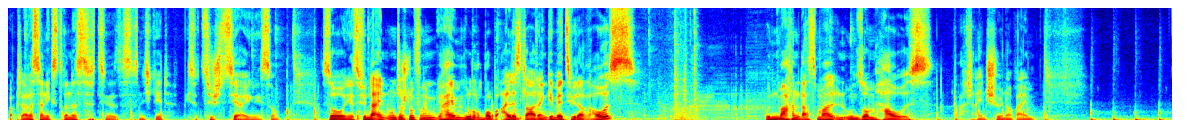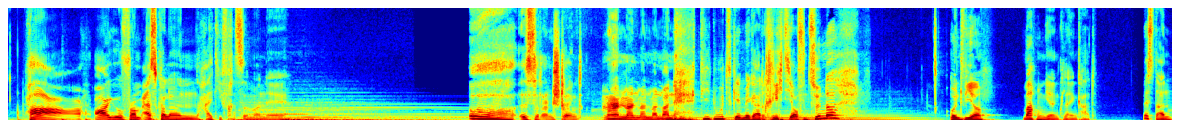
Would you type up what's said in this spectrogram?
War klar, dass da nichts drin ist, beziehungsweise dass das nicht geht. Wieso zischt es hier eigentlich so? So, und jetzt finde einen Unterschlupf im Geheimen. Alles klar, dann gehen wir jetzt wieder raus und machen das mal in unserem Haus. Ach, ein schöner Reim. Ha! Are you from Ascalon? Halt die Fresse, Mann, ey. Oh, ist das anstrengend. Mann, Mann, Mann, Mann, Mann. Die Dudes gehen mir gerade richtig auf den Zünder. Und wir machen hier einen kleinen Cut. Bis dann.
